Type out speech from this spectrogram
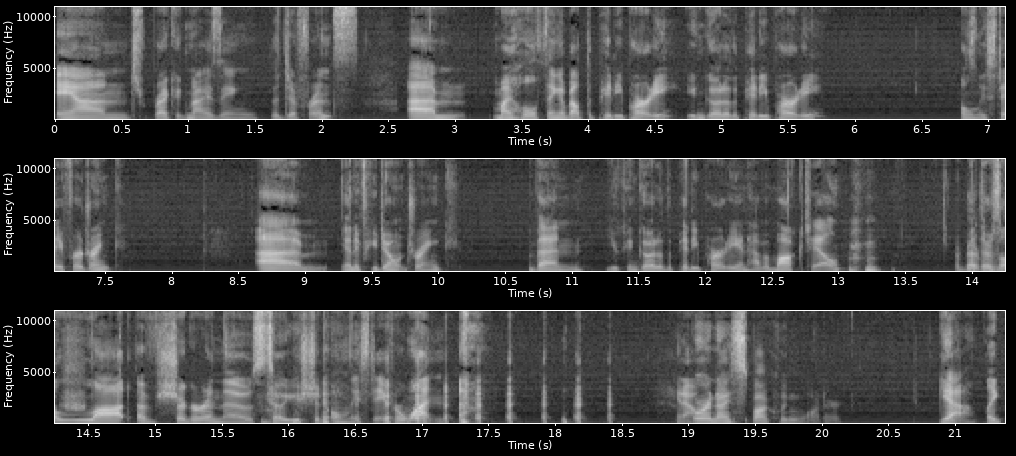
and recognizing the difference. Um, my whole thing about the pity party, you can go to the pity party, only stay for a drink. Um, and if you don't drink, then you can go to the pity party and have a mocktail. but there's a lot of sugar in those, so you should only stay for one. you know, Or a nice sparkling water. yeah, like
